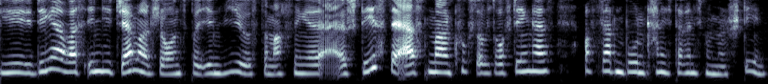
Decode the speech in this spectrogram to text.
die Dinger, was Indie Jammer Jones bei ihren Videos da macht, wenn ihr äh, stehst du erstmal und guckst, ob du drauf stehen kannst, auf Plattenboden kann ich daran nicht mal mehr stehen.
